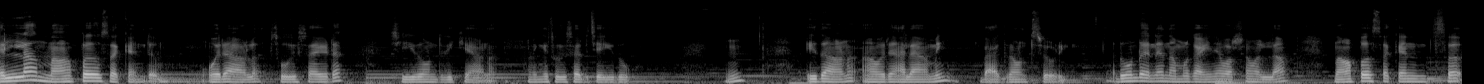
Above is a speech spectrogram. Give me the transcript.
എല്ലാ നാൽപ്പത് സെക്കൻഡും ഒരാൾ സൂയിസൈഡ് ചെയ്തുകൊണ്ടിരിക്കുകയാണ്. അല്ലെങ്കിൽ സൂയിസൈഡ് ചെയ്തു. ഇതാണ് ആ ഒരു അലാമിങ് ബാക്ക്ഗ്രൗണ്ട് സ്റ്റോറി അതുകൊണ്ട് തന്നെ നമ്മൾ കഴിഞ്ഞ വർഷമെല്ലാം നാൽപ്പത് സെക്കൻഡ്സ്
